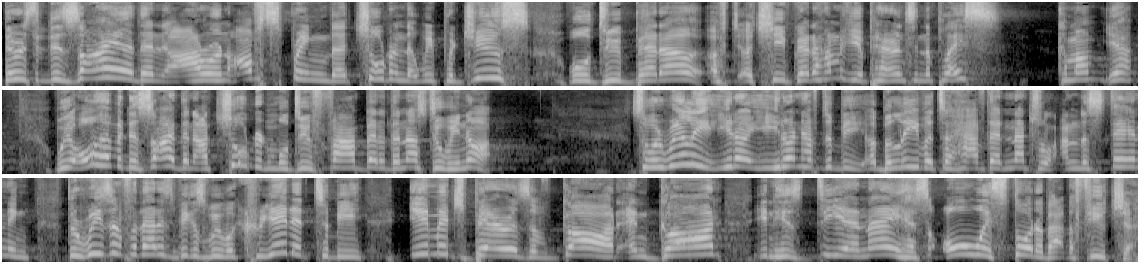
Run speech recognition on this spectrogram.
there is a desire that our own offspring, the children that we produce, will do better, achieve greater. How many of your parents in the place? Come on, yeah. We all have a desire that our children will do far better than us, do we not? So we really, you know, you don't have to be a believer to have that natural understanding. The reason for that is because we were created to be image bearers of God, and God in His DNA has always thought about the future.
